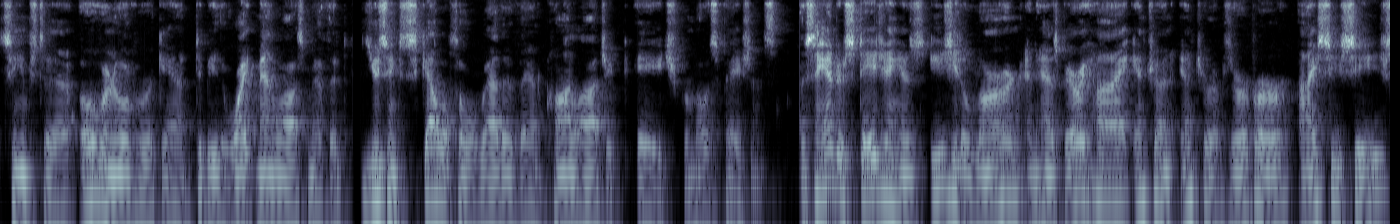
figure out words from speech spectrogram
seems to over and over again to be the white Menelaus method using skeletal rather than chronologic age for most patients. The Sanders staging is easy to learn and has very high intra and inter observer ICCs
